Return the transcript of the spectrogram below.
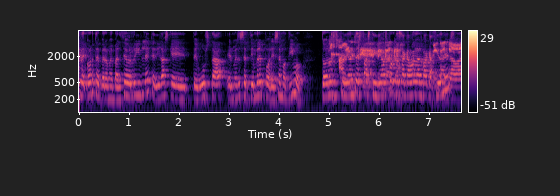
que te corte, pero me parece horrible que digas que te gusta el mes de septiembre por ese motivo. Todos los A mí estudiantes me fastidiados porque se acaban las Me vacaciones. encantaba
